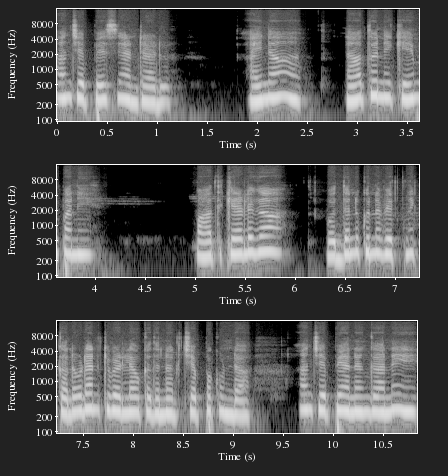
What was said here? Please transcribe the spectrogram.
అని చెప్పేసి అంటాడు. అయినా నాతో నీకేం పని? పాతికేళ్ళుగా వద్దనుకున్న వ్యక్తిని కలవడానికి వెళ్ళావు కదా నాకు చెప్పకుండా అని చెప్పి అనగానే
